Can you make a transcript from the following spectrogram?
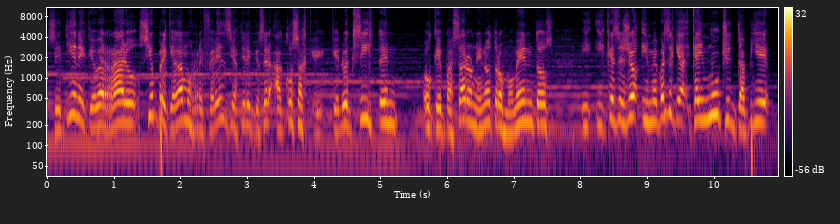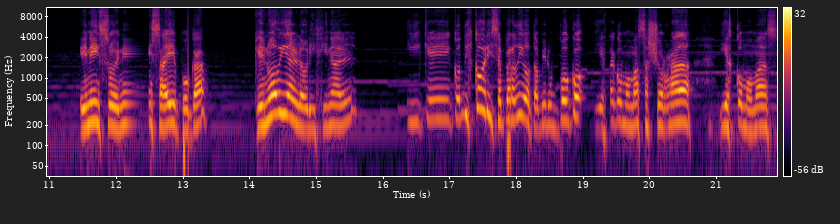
se tiene que ver raro, siempre que hagamos referencias tienen que ser a cosas que, que no existen o que pasaron en otros momentos y, qué sé yo, y me parece que, que hay mucho hincapié en eso, en esa época, que no había en la original y que con Discovery se perdió también un poco y está como más ayornada y es como más,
